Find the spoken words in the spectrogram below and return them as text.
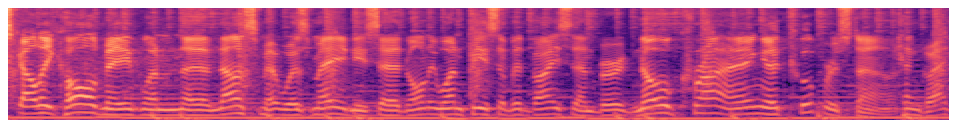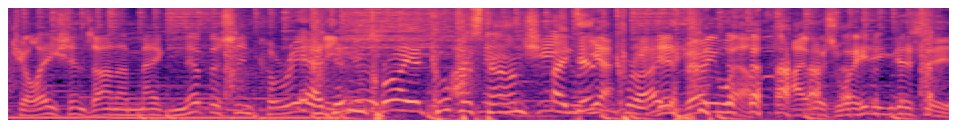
Scully called me when the announcement was made, and he said, only one piece of advice, Enberg, no crying at Cooperstown. Congratulations on a magnificent career. Yeah, I didn't you. cry at Cooperstown. I, mean, gee, I didn't yeah, cry. You did very well. I was waiting to see.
